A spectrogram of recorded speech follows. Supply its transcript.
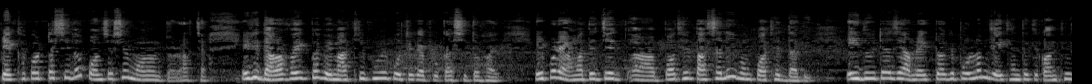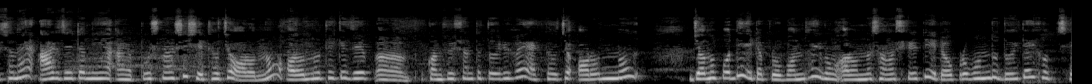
প্রেক্ষাপটটা ছিল পঞ্চাশের মনন্তর। আচ্ছা এটি ধারাবাহিকভাবে মাতৃভূমি পত্রিকায় প্রকাশিত হয়। এরপরে আমাদের যে পথের পাঁচালী এবং পথের দাবি, এই দুইটা যে আমরা একটু আগে পড়লাম যে এখান থেকে কনফিউশন হয়, আর যেটা নিয়ে প্রশ্ন আসে সেটা হচ্ছে অরণ্য। অরণ্য থেকে যে কনফিউশনটা তৈরি হয়, একটা হচ্ছে অরণ্য জনপদে এটা প্রবন্ধ এবং অরণ্য সংস্কৃতি এটাও প্রবন্ধ। দুইটাই হচ্ছে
